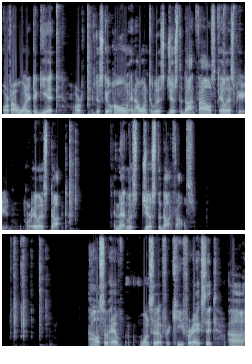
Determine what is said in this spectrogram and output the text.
Or if I wanted to get, or just go home and I want to list just the dot files, ls period, or ls dot. And that lists just the dot files. I also have one set up for Q for exit. Uh,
